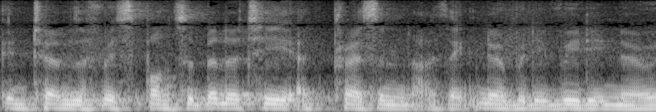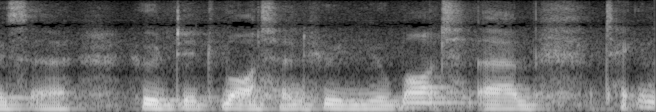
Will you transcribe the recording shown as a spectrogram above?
In terms of responsibility, at present, I think nobody really knows uh, who did what and who knew what. Um, te-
